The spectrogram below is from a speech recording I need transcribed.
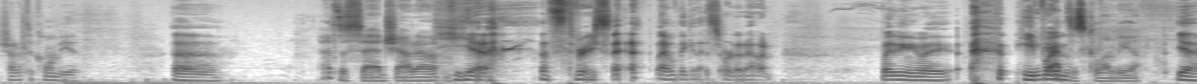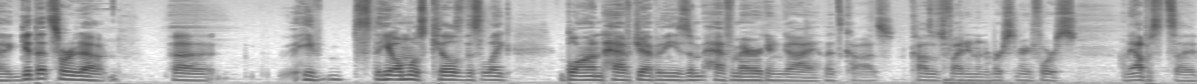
Shout out to Colombia. Uh, That's a sad shout out. yeah, that's very sad. I they get that sorted out. But anyway, he You finds this, Columbia. Yeah, get that sorted out. Uh, he he almost kills this like blonde, half Japanese, um, half American guy. That's Kaz. Kaz was fighting in a mercenary force on the opposite side,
